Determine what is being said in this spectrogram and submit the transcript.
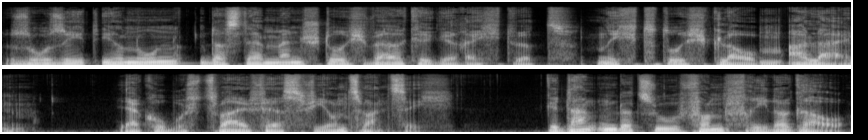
So seht ihr nun, dass der Mensch durch Werke gerecht wird, nicht durch Glauben allein. Jakobus 2, Vers 24. Gedanken dazu von Frieder Grau.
